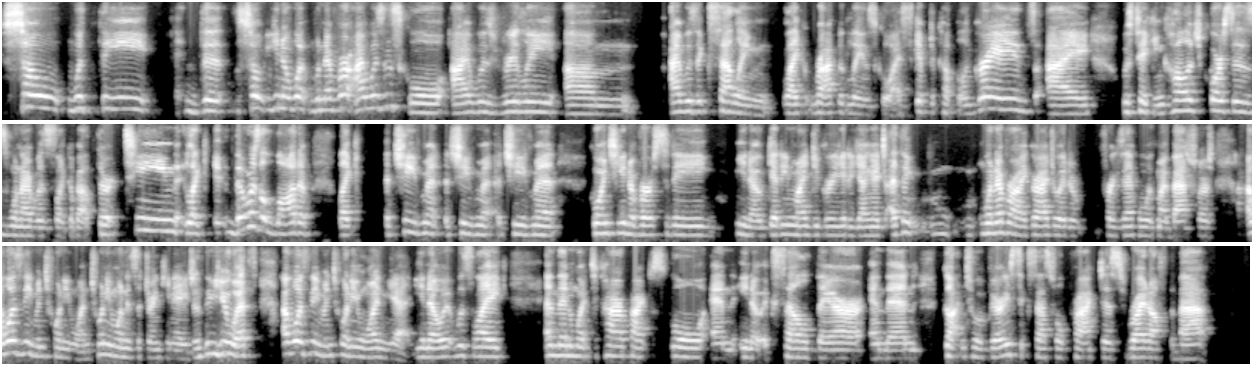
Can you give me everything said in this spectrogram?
So with the the so you know what whenever i was in school i was really um I was excelling like rapidly in school. I skipped a couple of grades. I was taking college courses when I was like about 13. Like it, there was a lot of like achievement, achievement, achievement, going to university, you know, getting my degree at a young age. I think whenever I graduated, for example, with my bachelor's, I wasn't even 21. 21 is a drinking age in the US. I wasn't even 21 yet. You know, it was like, and then went to chiropractic school and you know excelled there and then got into a very successful practice right off the bat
